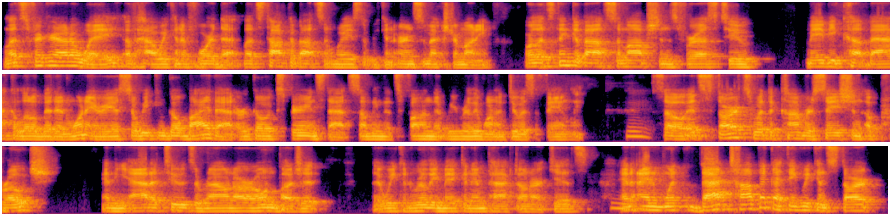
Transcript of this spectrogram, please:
Let's figure out a way of how we can afford that. Let's talk about some ways that we can earn some extra money. Or let's think about some options for us to maybe cut back a little bit in one area so we can go buy that or go experience that, something that's fun that we really want to do as a family. Mm. So it starts with the conversation approach and the attitudes around our own budget that we can really make an impact on our kids. Mm. And and when that topic, I think we can start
